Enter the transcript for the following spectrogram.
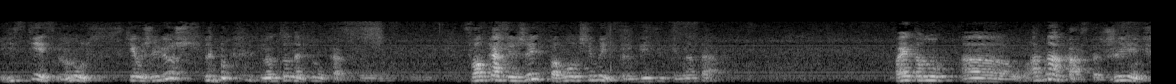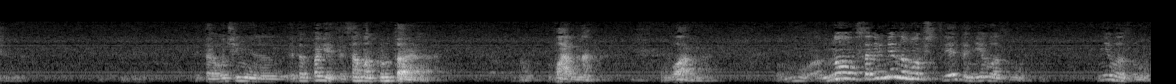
Естественно, ну, с кем живешь, ну, то, ну, как, с волками жить, по волчьи быть, приблизительно так. Поэтому э, одна каста, женщины, это очень, это, поверьте, самая крутая варна. Варна. Но в современном обществе это невозможно. Невозможно.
